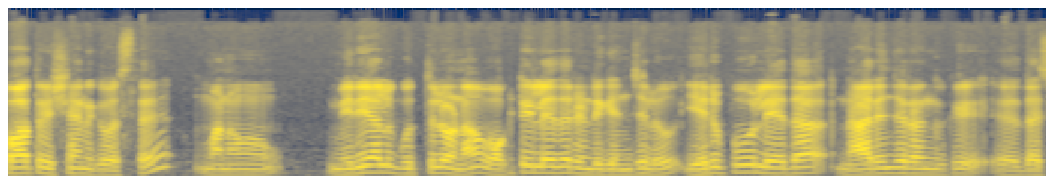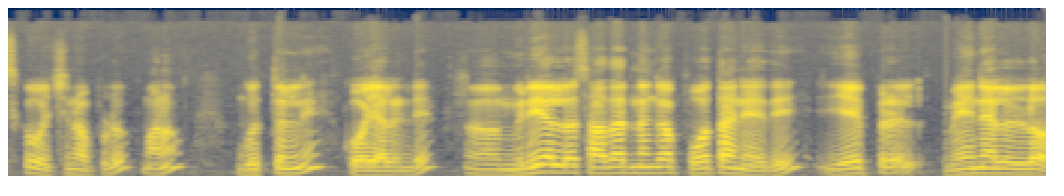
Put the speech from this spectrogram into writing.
కోత విషయానికి వస్తే మనం మిరియాల గుత్తిలోన ఒకటి లేదా రెండు గింజలు ఎరుపు లేదా నారింజ రంగుకి దశకు వచ్చినప్పుడు మనం గుత్తుల్ని కోయాలండి. మిరియాల్లో సాధారణంగా పూత అనేది ఏప్రిల్ మే నెలల్లో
